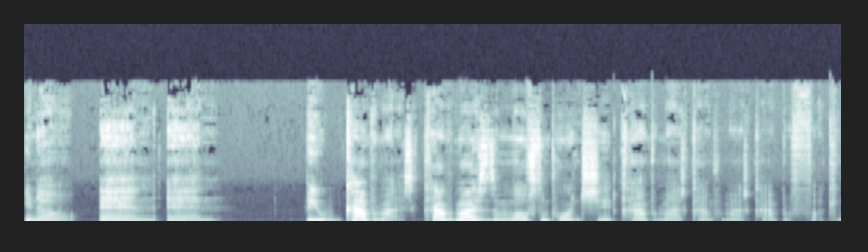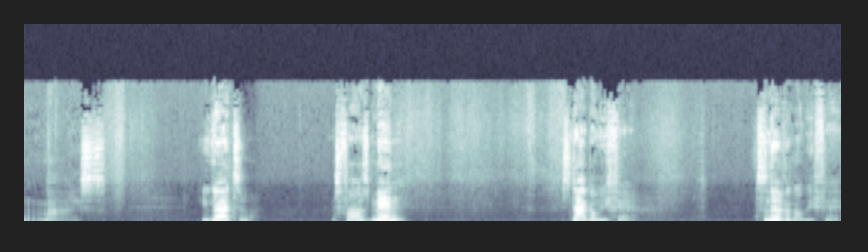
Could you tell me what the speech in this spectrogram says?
You know, and and be compromised. Compromise is the most important shit. Compromise, compromise, compromise. You got to. As far as men, it's not gonna be fair. It's never gonna be fair.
